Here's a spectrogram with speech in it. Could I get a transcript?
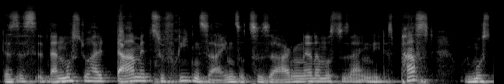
Das ist, dann musst du halt damit zufrieden sein, sozusagen. Ne? Dann musst du sagen, nee, das passt und musst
